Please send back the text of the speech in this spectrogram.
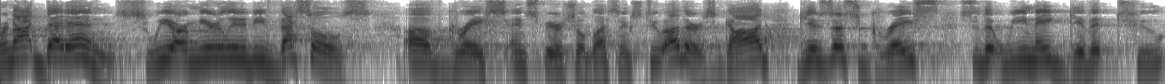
We're not dead ends. We are merely to be vessels of grace and spiritual blessings to others. God gives us grace so that we may give it to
